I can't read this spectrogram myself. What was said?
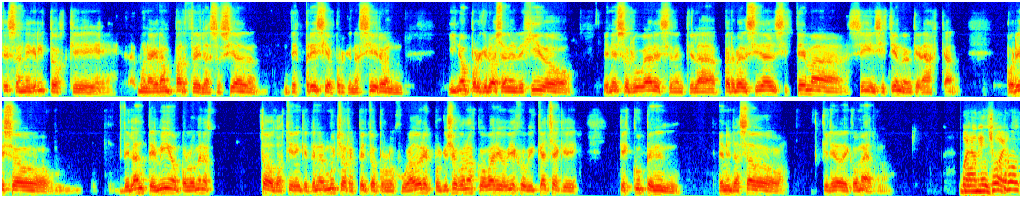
esos negritos que una gran parte de la sociedad desprecia porque nacieron y no porque lo hayan elegido en esos lugares en que la perversidad del sistema sigue insistiendo en que nazcan. Por eso, delante mío, por lo menos todos tienen que tener mucho respeto por los jugadores, porque yo conozco varios viejos vizcachas que, escupen en, el asado que le da de comer. Bueno, nosotros,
